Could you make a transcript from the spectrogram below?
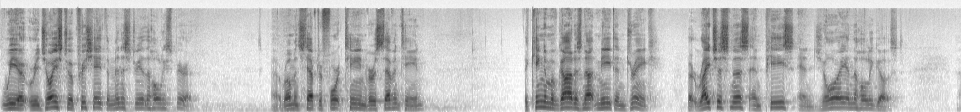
we uh, rejoice to appreciate the ministry of the Holy Spirit. Uh, Romans chapter 14, verse 17 The kingdom of God is not meat and drink, but righteousness and peace and joy in the Holy Ghost. Uh,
